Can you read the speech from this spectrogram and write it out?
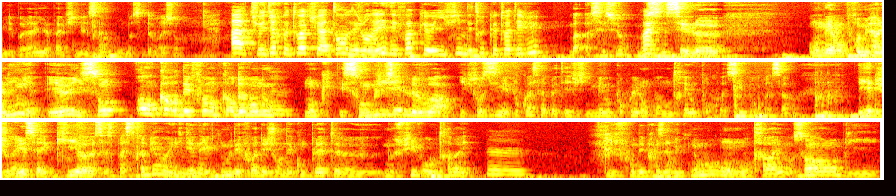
Il est pas là, il a pas filmé ça, bon bah c'est dommage. hein. Ah, tu veux dire que toi, tu attends des journalistes des fois qu'ils filment des trucs que toi t'es vu Bah c'est sûr, Ouais. c'est le... On est en première ligne et eux ils sont encore des fois encore devant nous. Mm. Donc ils sont obligés de le voir. Et puis on se dit mais pourquoi ça n'a pas été filmé ou pourquoi ils l'ont pas montré ou pourquoi ci, pourquoi ça? Et il y a des journalistes avec qui euh, ça se passe très bien. Ils viennent avec nous des fois des journées complètes euh, nous suivre au travail. Hmm. Ils font des prises avec nous, on travaille ensemble. Ils...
